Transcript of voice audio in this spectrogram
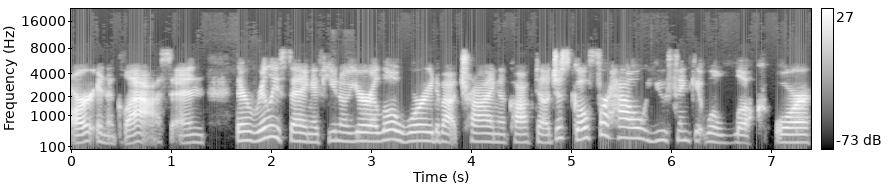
art in a glass. And they're really saying if, you know, you're a little worried about trying a cocktail, just go for how you think it will look or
